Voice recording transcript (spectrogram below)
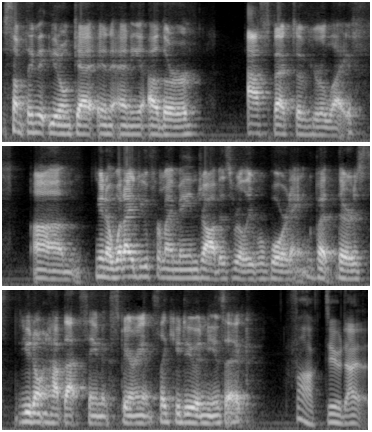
something that you don't get in any other aspect of your life. Um, you know, what I do for my main job is really rewarding, but there's you don't have that same experience like you do in music. Fuck, dude, I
